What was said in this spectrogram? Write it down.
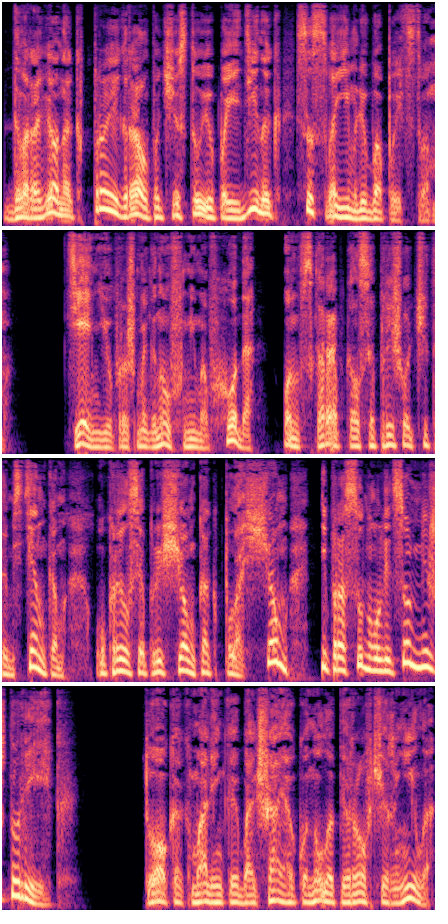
дворовенок проиграл подчистую поединок со своим любопытством. Тенью прошмыгнув мимо входа, он вскарабкался пришетчатым стенкам, укрылся плющом, как плащом, и просунул лицом между реек. То, как маленькая большая окунула перо в чернила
